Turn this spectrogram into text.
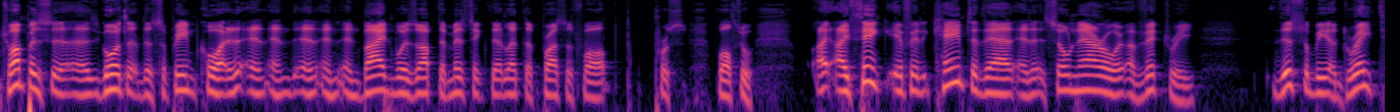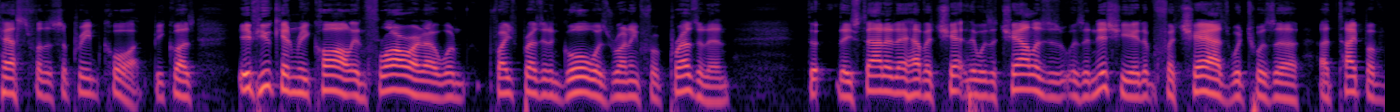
Trump is uh, going to the Supreme Court, and, and, and, and Biden was optimistic that let the process fall fall through. I, I think if it came to that and it's so narrow a victory, this will be a great test for the Supreme Court because if you can recall in Florida when Vice President Gore was running for president, the, they started to have a cha- there was a challenge that was initiated for chads, which was a, a type of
